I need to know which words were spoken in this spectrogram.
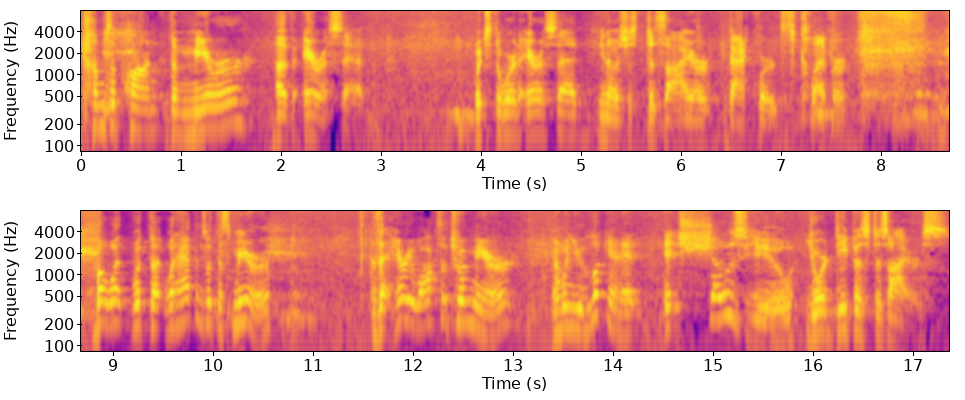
comes upon the mirror of Erised, which the word Erised, you know, is just desire backwards. It's clever. But what, what, the, what happens with this mirror is that Harry walks up to a mirror, and when you look in it, it shows you your deepest desires.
